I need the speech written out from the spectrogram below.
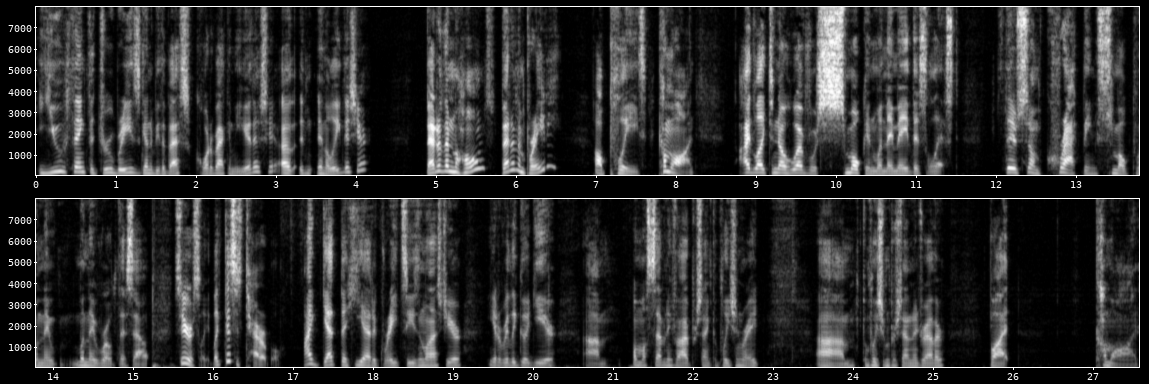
You think that Drew Brees is going to be the best quarterback in the year this year, uh, in, in the league this year? Better than Mahomes? Better than Brady? Oh, please. Come on. I'd like to know whoever was smoking when they made this list. There's some crack being smoked when they when they wrote this out. Seriously, like this is terrible. I get that he had a great season last year. He had a really good year. Um, almost 75% completion rate. Um, completion percentage rather. But come on.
